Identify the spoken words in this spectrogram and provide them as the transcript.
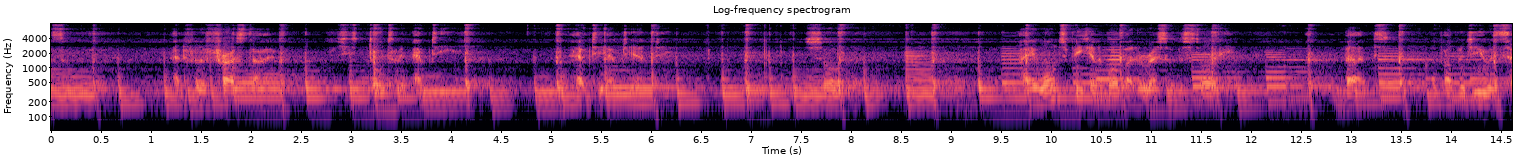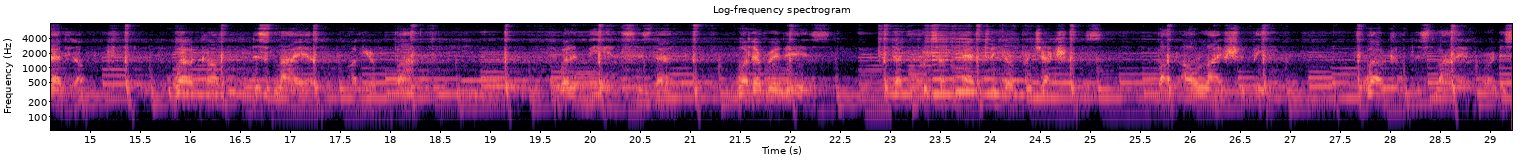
It's gone. And for the first time, she's totally empty. Empty, empty, empty. So, I won't speak anymore about the rest of the story. But the Papaji was said, you know, welcome this lion on your path. And what it means is that whatever it is that puts an end to your projections about how life should be, welcome this lion or this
